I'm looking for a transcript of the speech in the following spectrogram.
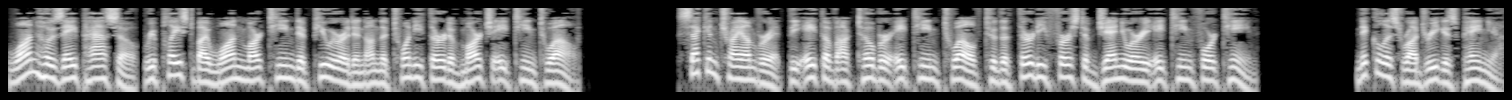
Juan José Paso, replaced by Juan Martín de Pueyrredón on the 23rd of March 1812. Second Triumvirate, the 8th of October 1812 to the 31st of January 1814. Nicolas Rodríguez Peña.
